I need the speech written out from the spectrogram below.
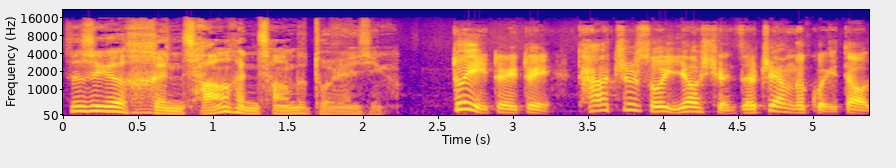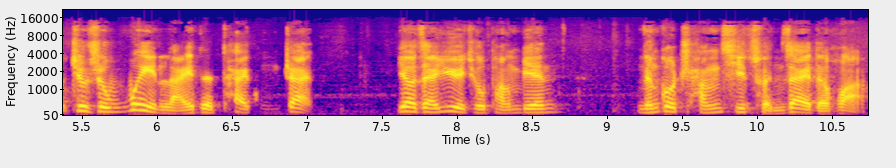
这是一个很长很长的椭圆形。对对对，它之所以要选择这样的轨道，就是未来的太空站要在月球旁边。能够长期存在的话，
